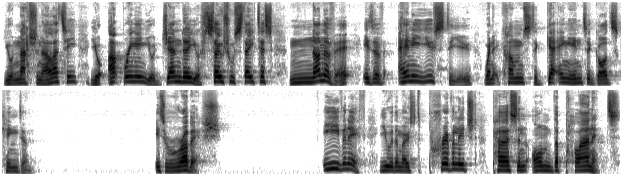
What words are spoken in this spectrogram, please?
your nationality, your upbringing, your gender, your social status, none of it is of any use to you when it comes to getting into God's kingdom. It's rubbish. Even if you are the most privileged person on the planet,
